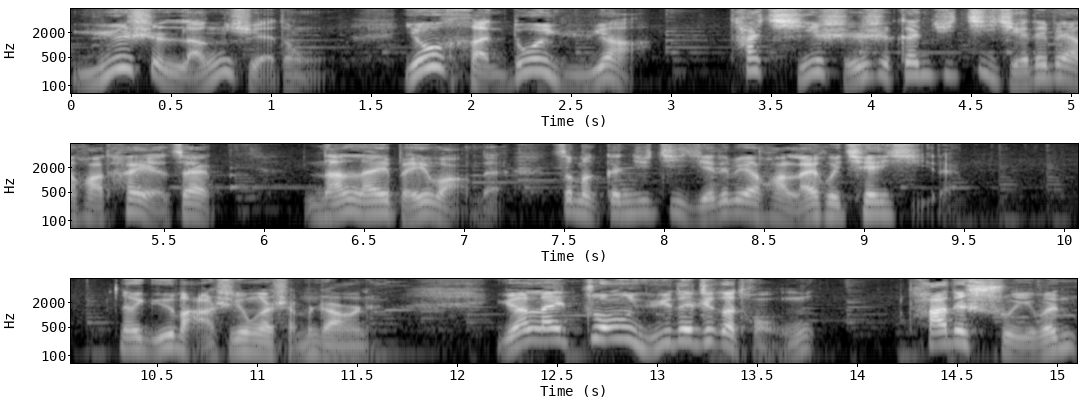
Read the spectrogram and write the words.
鱼是冷血动物，有很多鱼啊，它其实是根据季节的变化，它也在南来北往的，这么根据季节的变化来回迁徙的。那鱼把是用个什么招呢？原来装鱼的这个桶，它的水温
